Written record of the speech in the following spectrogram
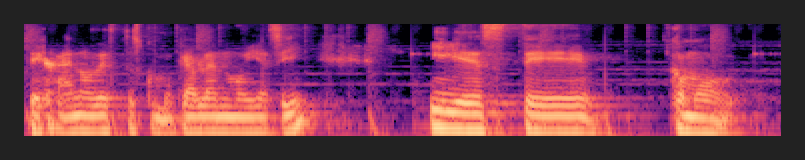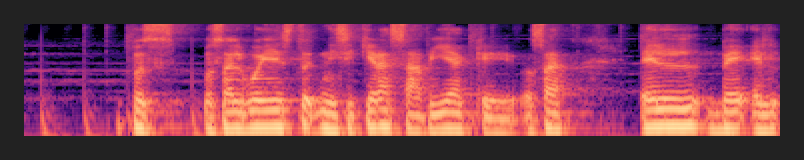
tejano de estos, como que hablan muy así. Y este, como pues, o sea, el güey este ni siquiera sabía que, o sea, él ve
